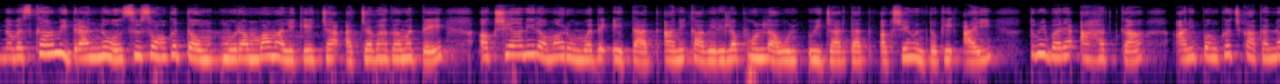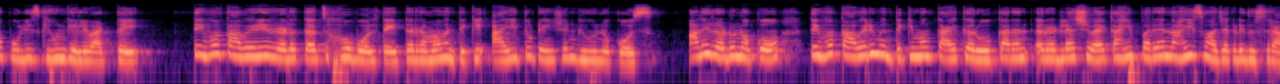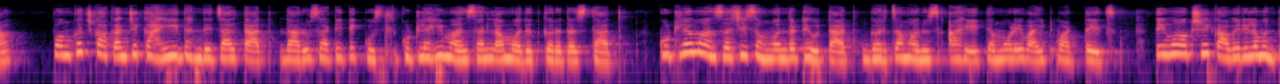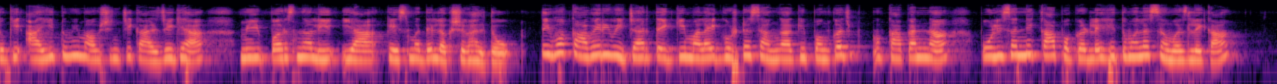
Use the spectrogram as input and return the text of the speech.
नमस्कार मित्रांनो सुस्वागतम मुरंबा मालिकेच्या आजच्या भागामध्ये अक्षय आणि रमा रूममध्ये येतात आणि कावेरीला फोन लावून विचारतात. अक्षय म्हणतो की आई तुम्ही बऱ्या आहात का? आणि पंकज काकांना पोलीस घेऊन गेले वाटते. तेव्हा कावेरी रडतच हो बोलते. तर रमा म्हणते की आई तू टेन्शन घेऊ नकोस. आणि रडू नको. तेव्हा कावेरी म्हणते की मग काय करू? कारण रडल्याशिवाय काही पर्याय नाहीच माझ्याकडे दुसरा. पंकज काकांचे काहीही धंदे चालतात. दारूसाठी ते कुस कुठल्याही माणसांना मदत करत असतात. कुठल्या माणसाशी संबंध ठेवतात? घरचा माणूस आहे त्यामुळे वाईट वाटतेच. तेव्हा अक्षय कावेरीला म्हणतो की आई तुम्ही मावशींची काळजी घ्या. मी पर्सनली या केसमध्ये लक्ष घालतो. तेव्हा कावेरी विचारते की मला एक गोष्ट सांगा की पंकज काकांना पोलिसांनी का पकडले? हे तुम्हाला समजले का?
